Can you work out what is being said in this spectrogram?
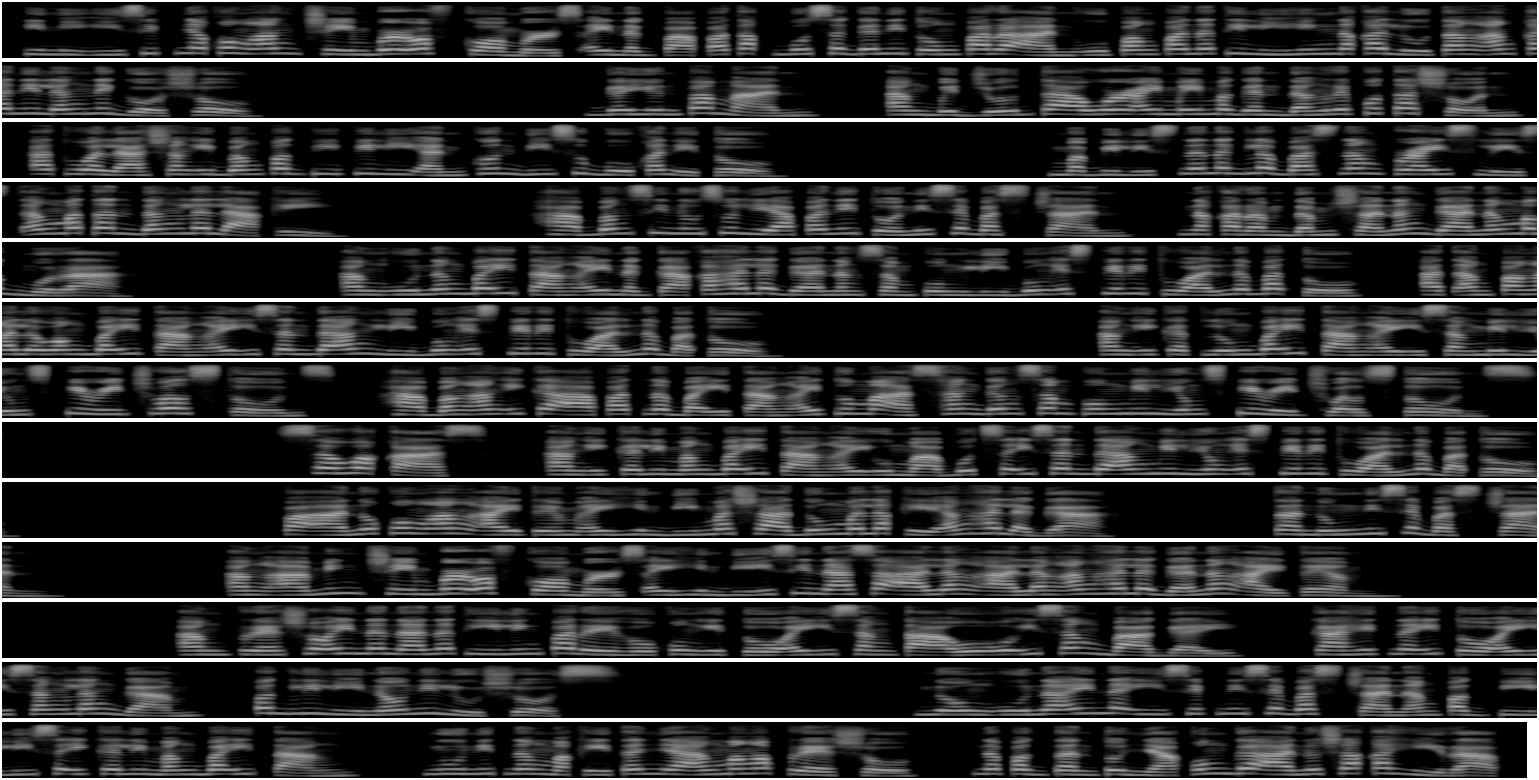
Iniisip niya kung ang Chamber of Commerce ay nagpapatakbo sa ganitong paraan upang panatilihing nakalutang ang kanilang negosyo. Gayunpaman, ang Bejeweled Tower ay may magandang reputasyon, at wala siyang ibang pagpipilian kundi subukan ito. Mabilis na naglabas ng price list ang matandang lalaki. Habang sinusulyapan ito ni Sebastian, nakaramdam siya ng ganang magmura. Ang unang baitang ay nagkakahalaga ng 10,000 espiritual na bato, at ang pangalawang baitang ay 100,000 espiritual na bato. Ang ikatlong baitang ay isang milyong spiritual stones, habang ang ikaapat na baitang ay tumaas hanggang 10 milyong spiritual stones. Sa wakas, ang ikalimang baitang ay umabot sa 100 milyong espiritual na bato. Paano kung ang item ay hindi masyadong malaki ang halaga? Tanong ni Sebastian. Ang aming Chamber of Commerce ay hindi isinasaalang-alang ang halaga ng item. Ang presyo ay nananatiling pareho kung ito ay isang tao o isang bagay, kahit na ito ay isang langgam, paglilinaw ni Lucius. Noong una ay naisip ni Sebastian ang pagpili sa ikalimang baitang, ngunit nang makita niya ang mga presyo, napagtanto niya kung gaano siya kahirap.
